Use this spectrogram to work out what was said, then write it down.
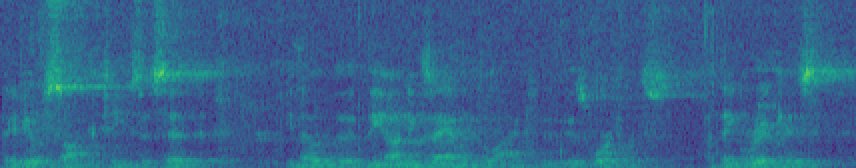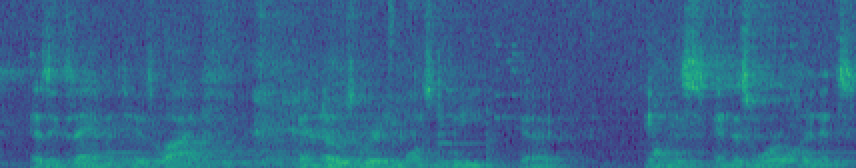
maybe it was Socrates that said, you know, the, the unexamined life is, is worthless. I think Rick has, has examined his life and knows where he wants to be uh, in this in this world, and it's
